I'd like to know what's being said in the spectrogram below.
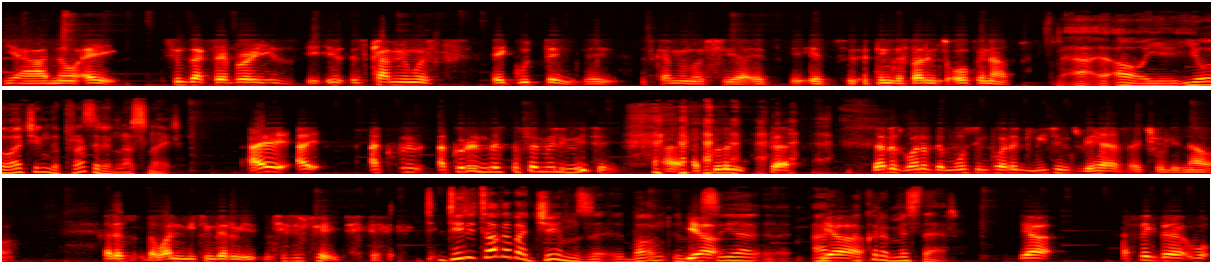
Yeah, no, hey, seems like February is, is, is coming with a good thing. It's coming with, yeah, it's, it's, things are starting to open up. Uh, oh, you, you were watching the president last night? I, I, I couldn't, I couldn't miss the family meeting. I, I couldn't. that, that is one of the most important meetings we have actually now. That is the one meeting that we anticipate. Did he talk about gyms? Uh, Bong? Yeah. So, yeah, I, Yeah. I could have missed that. yeah, I think the w-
